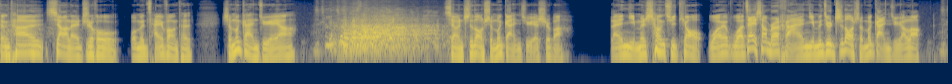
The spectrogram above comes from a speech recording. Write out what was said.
等他下来之后，我们采访他，什么感觉呀？想知道什么感觉是吧？来，你们上去跳，我我在上边喊，你们就知道什么感觉了。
